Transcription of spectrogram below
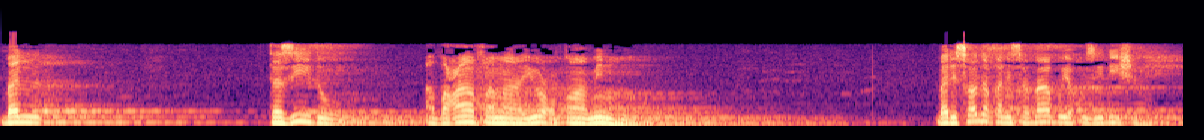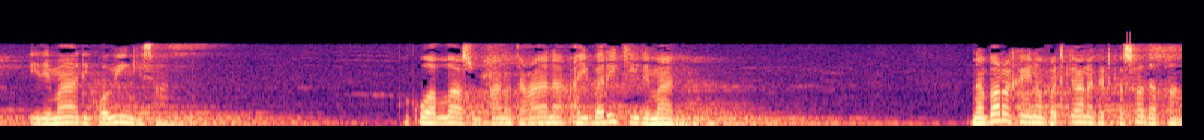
bal tazidu أضعاف ما يعطى منه bali sadaka ni sababu ya kuzidisha ile mali kwa wingi sana. Kwa kuwa Allah subhanahu wa ta'ala aibariki ile mali na baraka inayopatikana katika sadaqa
